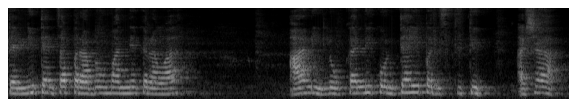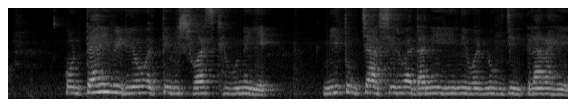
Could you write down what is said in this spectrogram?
त्यांनी त्यांचा पराभव मान्य करावा आणि लोकांनी कोणत्याही परिस्थितीत अशा कोणत्याही व्हिडिओवरती विश्वास ठेवू नये. मी तुमच्या आशीर्वादाने ही निवडणूक जिंकणार आहे.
